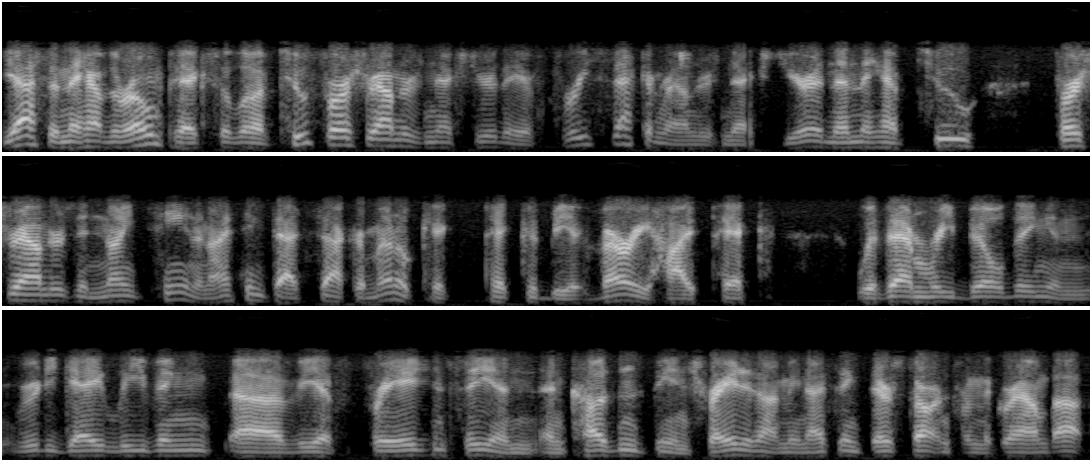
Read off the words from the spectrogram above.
Yes, and they have their own picks. So they'll have two first rounders next year. They have three second rounders next year, and then they have two first rounders in 19. And I think that Sacramento kick, pick could be a very high pick with them rebuilding and Rudy Gay leaving uh, via free agency and, and Cousins being traded. I mean, I think they're starting from the ground up.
